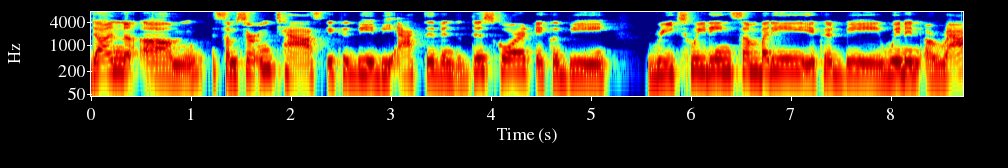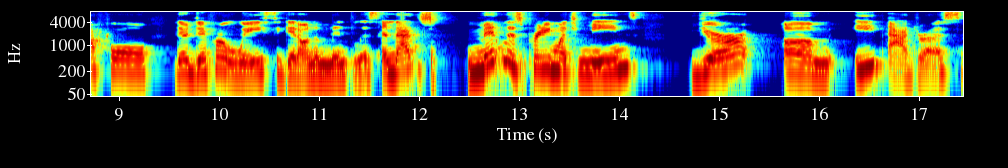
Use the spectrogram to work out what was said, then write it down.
done um, some certain task. It could be be active in the Discord. It could be retweeting somebody. It could be winning a raffle. There are different ways to get on a mint list. And that's mint list pretty much means you're um, ETH address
